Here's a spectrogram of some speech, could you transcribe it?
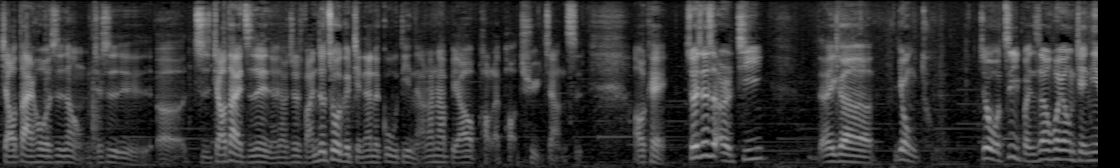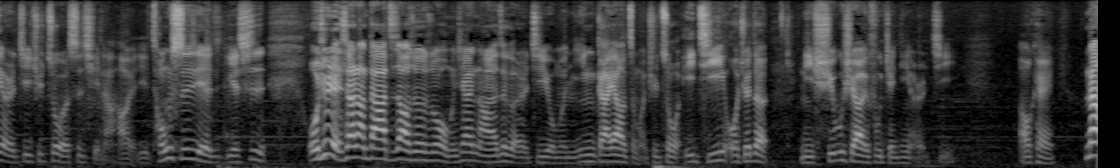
胶带或者是那种就是呃纸胶带之类的，就是反正就做一个简单的固定啊，让它不要跑来跑去这样子。OK，所以这是耳机的一个用途。就我自己本身会用监听耳机去做的事情啊，好，也同时也也是，我觉得也是要让大家知道，就是说我们现在拿了这个耳机，我们应该要怎么去做，以及我觉得你需不需要一副监听耳机？OK，那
